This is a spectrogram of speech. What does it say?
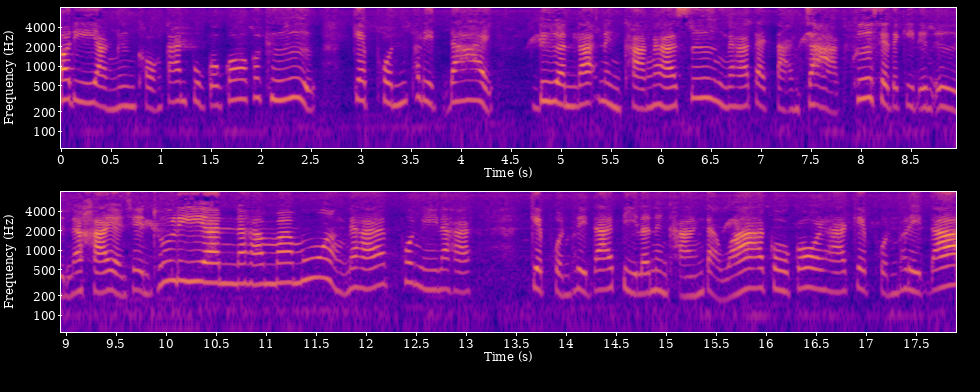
ข้อดีอย่างหนึ่งของการปลูกโกโก้ก็คือ เก็บผลผลิตได้เดือนละหนึ่งครั้งนะคะ ซึ่งนะคะแตกต่างจากพืชเศรษฐกิจอื่น ๆนะคะ อย่างเช่นทุเรียนนะคะมะม่วงนะคะ พวกนี้นะคะ เก็บผลผลิตได้ปีละหนึ่งครั้ง แต่ว่าโกโก้นะคะเก็บผลผลิตได้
